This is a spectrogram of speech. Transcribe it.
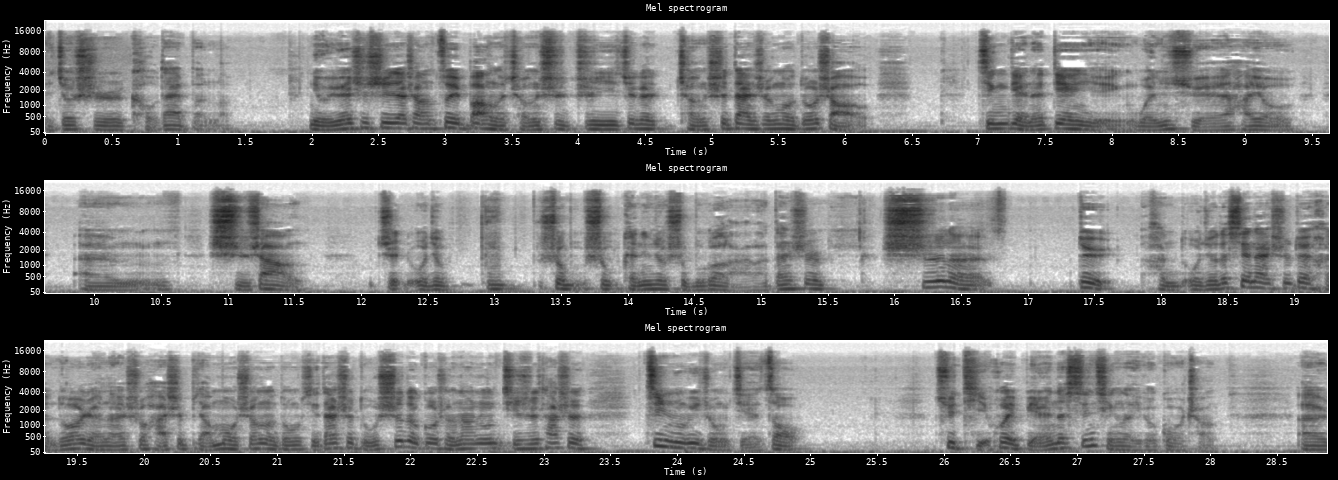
也就是口袋本了。纽约是世界上最棒的城市之一，这个城市诞生过多少经典的电影、文学，还有嗯。史上，这我就不说数，肯定就数不过来了。但是诗呢，对很，我觉得现代诗对很多人来说还是比较陌生的东西。但是读诗的过程当中，其实它是进入一种节奏，去体会别人的心情的一个过程。呃，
